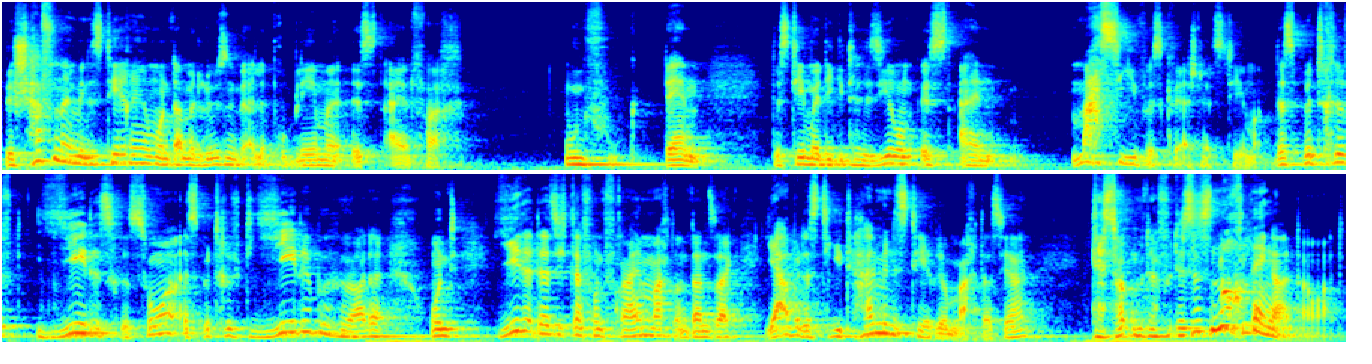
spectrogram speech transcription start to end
wir schaffen ein Ministerium und damit lösen wir alle Probleme, ist einfach Unfug. Denn das Thema Digitalisierung ist ein massives Querschnittsthema. Das betrifft jedes Ressort, es betrifft jede Behörde und jeder, der sich davon frei macht und dann sagt, ja, aber das Digitalministerium macht das ja, der sorgt nur dafür, dass es noch länger dauert.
